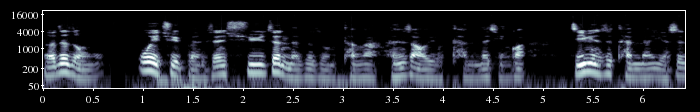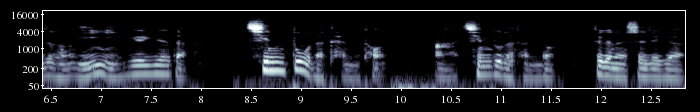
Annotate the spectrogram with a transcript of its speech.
而这种胃气本身虚症的这种疼啊，很少有疼的情况，即便是疼呢，也是这种隐隐约约的轻度的疼痛啊，轻度的疼痛，这个呢是这个。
